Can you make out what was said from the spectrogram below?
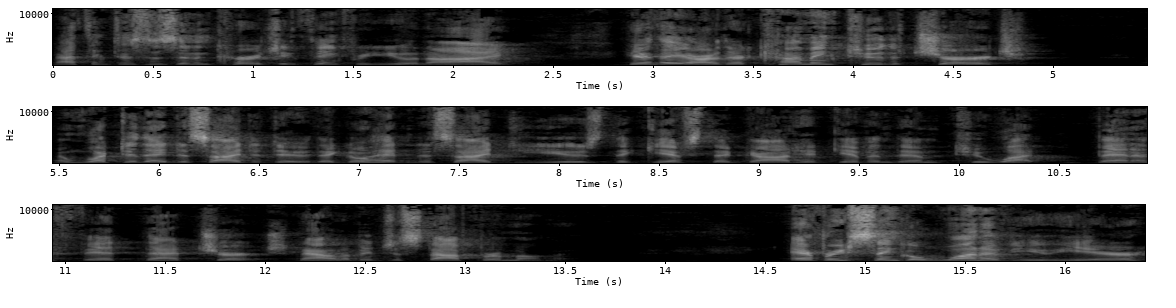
I think this is an encouraging thing for you and I. Here they are, they're coming to the church and what do they decide to do? They go ahead and decide to use the gifts that God had given them to what? Benefit that church. Now, let me just stop for a moment. Every single one of you here,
